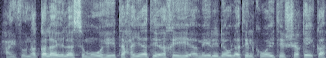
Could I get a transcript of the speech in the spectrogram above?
حيث نقل إلى سموه تحيات أخيه أمير دولة الكويت الشقيقة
